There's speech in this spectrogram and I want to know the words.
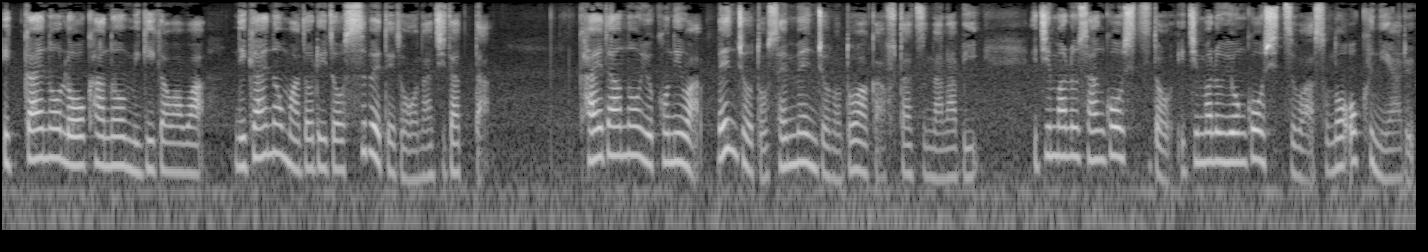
1階の廊下の右側は2階の間取りと全てと同じだった。階段の横には便所と洗面所のドアが2つ並び、103号室と104号室はその奥にある。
